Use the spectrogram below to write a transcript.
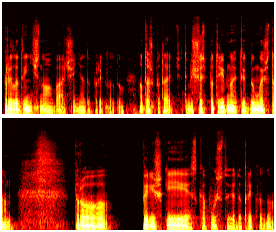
прилади нічного бачення, до прикладу. А то ж питають, тобі щось потрібно, і ти думаєш там про пиріжки з капустою, до прикладу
